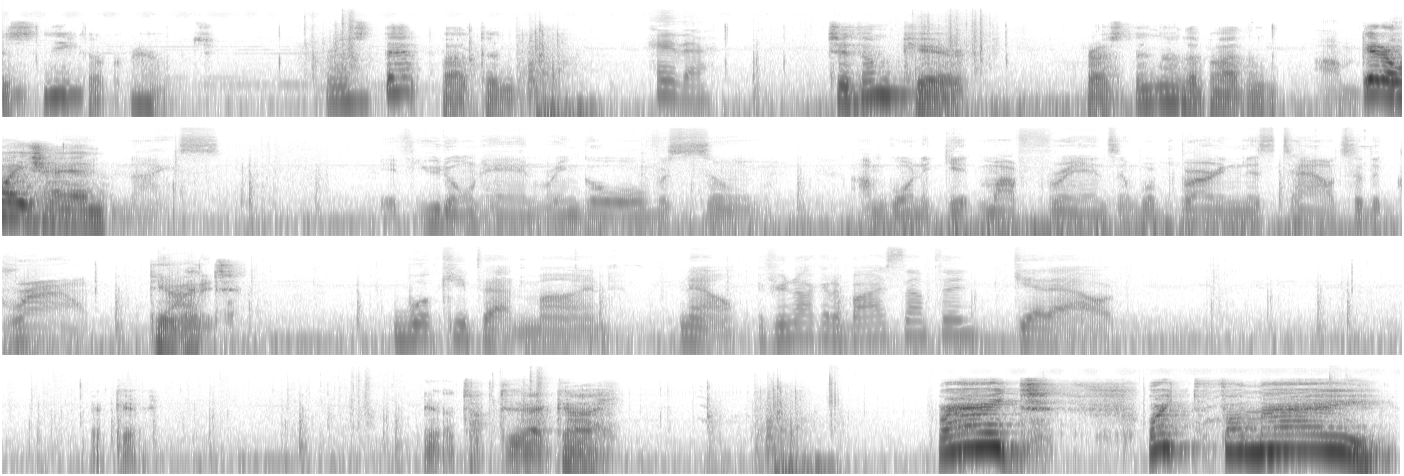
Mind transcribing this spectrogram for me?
To sneak or crouch, press that button. Hey there. To don't care, press another button. I'm Get away, Cheyenne. Nice. If you don't hand Ringo over soon, I'm going to get my friends and we're burning this town to the ground. Do Got it. We'll keep that in mind. Now, if you're not gonna buy something, get out. Okay. Gonna talk to that guy. Wait! Wait for me!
